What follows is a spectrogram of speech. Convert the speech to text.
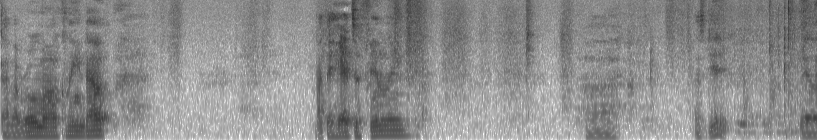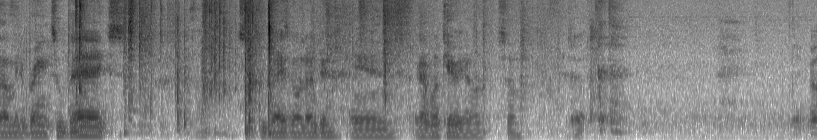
Got my room all cleaned up. About to head to Finland. Uh, let's get it. They allowed me to bring two bags. Two bags going under, and I got one carry on. So, yep. there you go.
